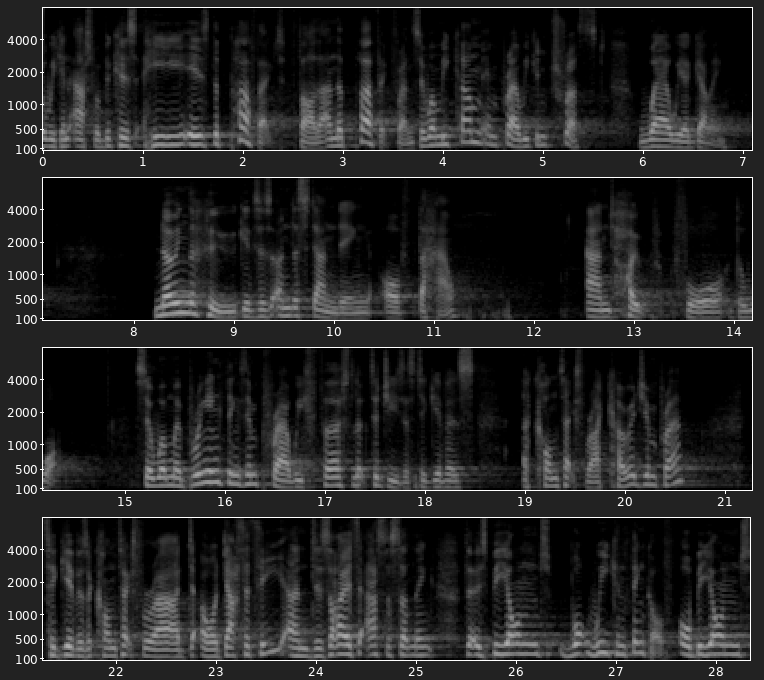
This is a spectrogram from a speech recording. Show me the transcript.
that we can ask for because He is the perfect Father and the perfect friend. So when we come in prayer, we can trust where we are going. Knowing the who gives us understanding of the how and hope for the what. So when we're bringing things in prayer, we first look to Jesus to give us a context for our courage in prayer to give us a context for our audacity and desire to ask for something that is beyond what we can think of or beyond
